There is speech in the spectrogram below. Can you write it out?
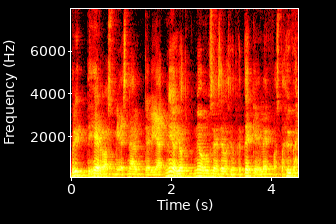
brittiherrasmiesnäyttelijä, ne on, ne on usein sellaisia, jotka tekee leffasta hyvän.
